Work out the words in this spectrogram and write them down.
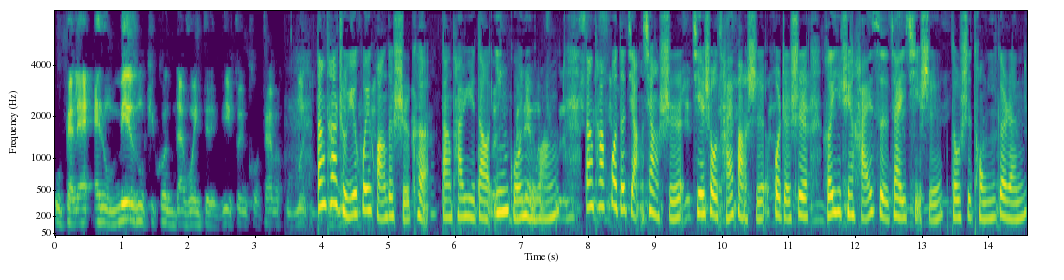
o Pelé era o mesmo que quando dava uma entrevista ou encontrava com um 当他处于辉煌的时刻，当他遇到英国女王，当他获得奖项时，接受采访时，或者是和一群孩子在一起时，都是同一个人。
